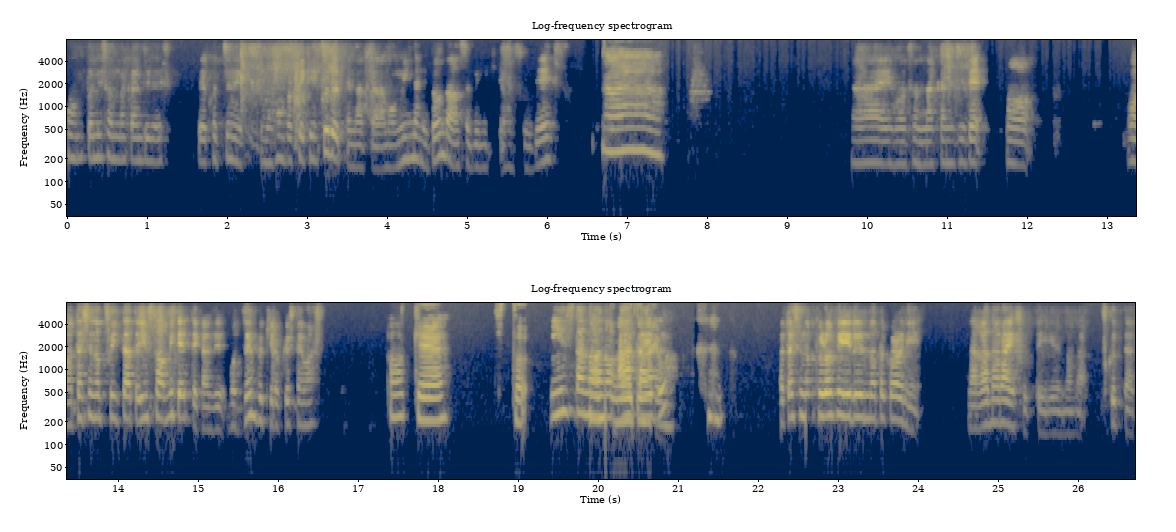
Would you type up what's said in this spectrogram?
本当にそんな感じです。でこっちにもう本格的に来るってなったらもうみんなにどんどん遊びに来てほしいです。あはい、もうそんな感じで、もう、もう私のツイッターとインスタを見てって感じ、もう全部記録してます。あオッケー。ちょっとインスタのあのアーカイブ、私のプロフィールのところに、長野ライフっていうのが作ってあっ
